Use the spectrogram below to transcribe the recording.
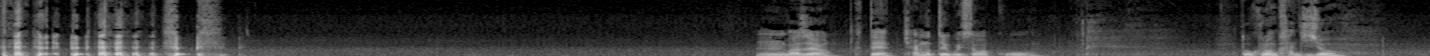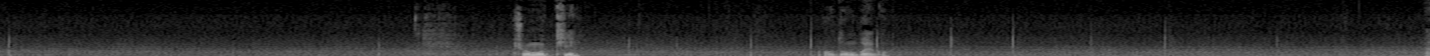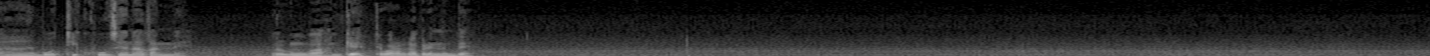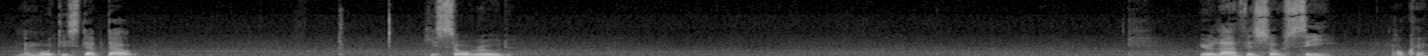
음, 맞아요. 그때 잘못 들고 있어갖고. 또 그런 간지죠. 조모티. 어, 너무 밝어. 아, 모티 곳에 나갔네. 여러분과 함께 대화를 하려고 그랬는데. Moti stepped out. He's so rude. Your laugh is so C. Okay.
